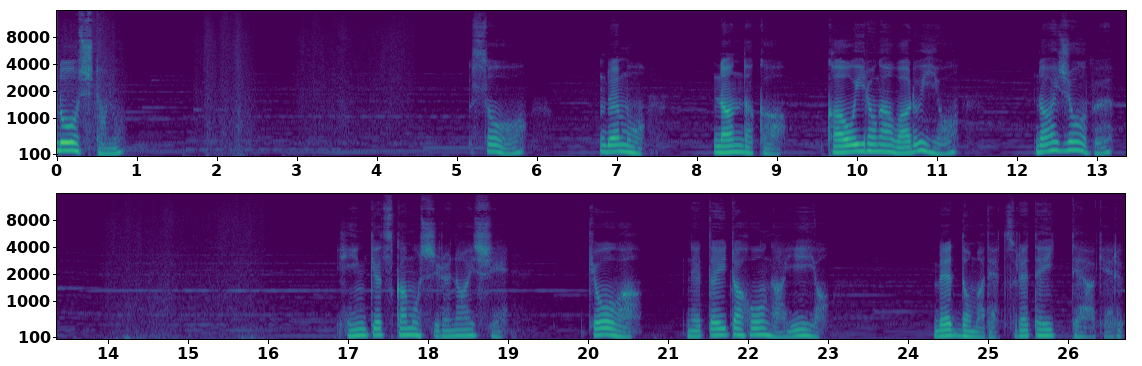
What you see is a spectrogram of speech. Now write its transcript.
どうしたの？そうでも、なんだか顔色が悪いよ。大丈夫？貧血かもしれないし、今日は寝ていた方がいいよ。ベッドまで連れて行ってあげる。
